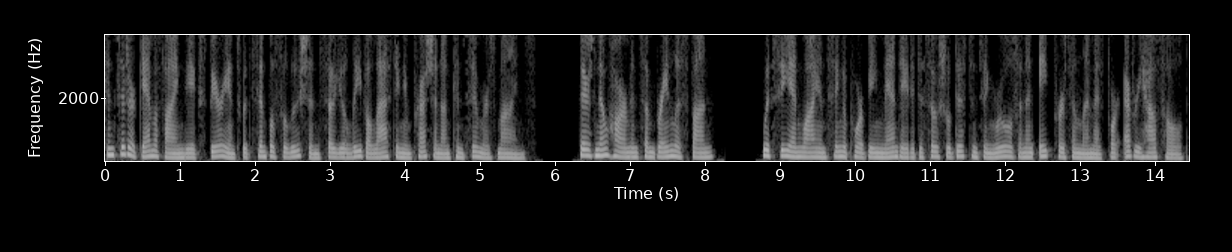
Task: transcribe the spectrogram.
consider gamifying the experience with simple solutions so you'll leave a lasting impression on consumers' minds. There's no harm in some brainless fun, with CNY in Singapore being mandated to social distancing rules and an eight person limit for every household,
